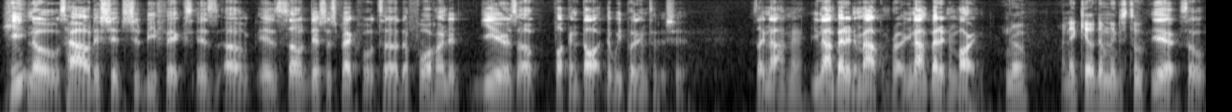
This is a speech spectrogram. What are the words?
he knows how this shit should be fixed is uh, is so disrespectful to the 400 years of fucking thought that we put into this shit. It's like, nah, man, you're not better than Malcolm, bro. You're not better than Martin. No. And they killed them niggas too. Yeah. So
